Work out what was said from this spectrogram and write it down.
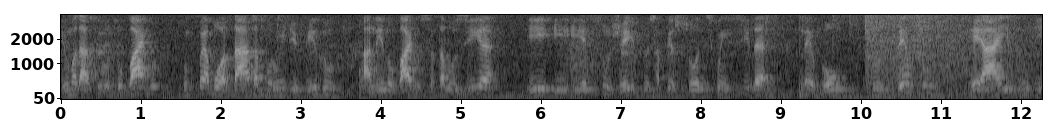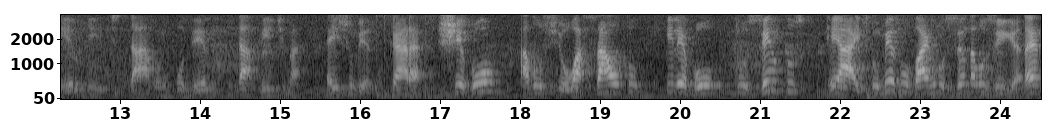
em uma das ruas do bairro, quando foi abordada por um indivíduo ali no bairro Santa Luzia e, e, e esse sujeito, essa pessoa desconhecida, levou 200 reais em dinheiro que estavam em poder da vítima. É isso mesmo, o cara chegou, anunciou o assalto e levou 200 reais no mesmo bairro no Santa Luzia, né?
